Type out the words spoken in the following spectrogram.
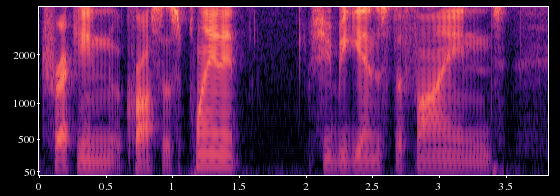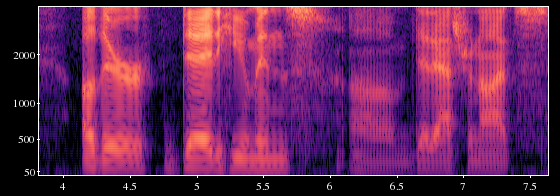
trekking across this planet, she begins to find other dead humans, um, dead astronauts,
